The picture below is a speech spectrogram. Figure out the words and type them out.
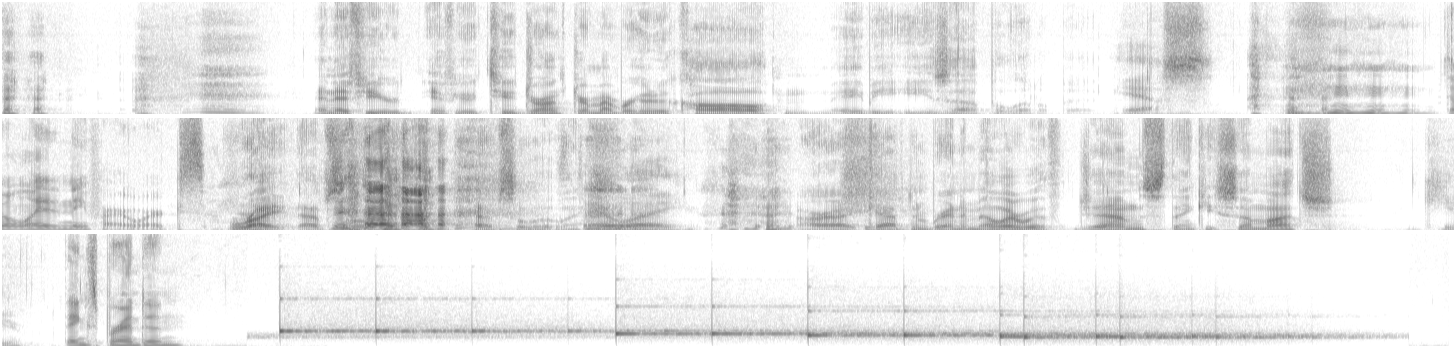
and if you if you're too drunk to remember who to call, maybe ease up a little bit. yes Don't light any fireworks. Right. Absolutely. absolutely. stay away All right, Captain Brandon Miller with GEMS. Thank you so much. thank you Thanks, Brandon.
